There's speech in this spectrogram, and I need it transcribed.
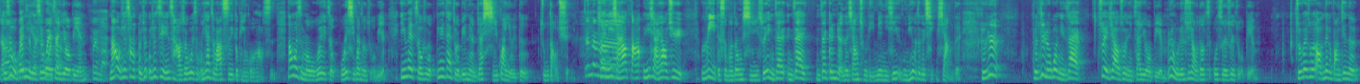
可是我跟你的时候，我会站右边。会吗？然后我就上，我就我就自己去查说为什么我现在嘴巴吃一个苹果很好吃，那为什么我会走，我会习惯走左边？因为走左，因为在左边的人比较习惯有一个主导权，真的吗？所以你想要当，你想要去 lead 什么东西，所以你在你在你在跟人的相处里面，你是你有这个倾向的。可是可是如果你在睡觉的时候你在右边，因为我连睡觉我都我只会睡左边，除非说哦那个房间的。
